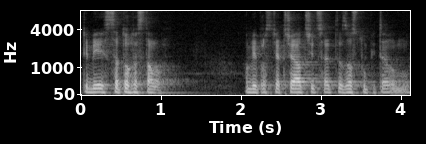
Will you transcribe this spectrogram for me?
kdyby se tohle stalo. Aby prostě 33 zastupitelů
